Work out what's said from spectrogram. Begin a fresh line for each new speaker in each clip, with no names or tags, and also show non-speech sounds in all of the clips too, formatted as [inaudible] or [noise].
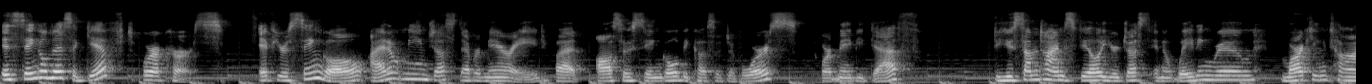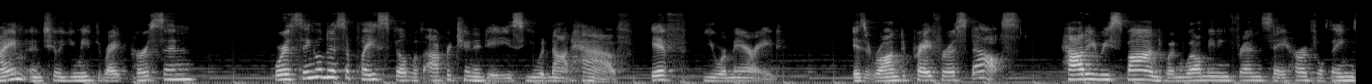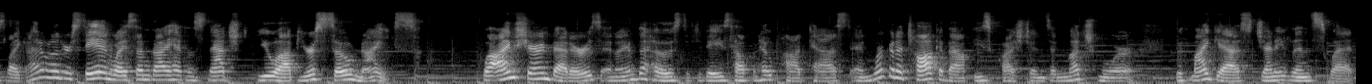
Is singleness a gift or a curse? If you're single, I don't mean just never married, but also single because of divorce or maybe death. Do you sometimes feel you're just in a waiting room, marking time until you meet the right person? Or is singleness a place filled with opportunities you would not have if you were married? Is it wrong to pray for a spouse? How do you respond when well meaning friends say hurtful things like, I don't understand why some guy hasn't snatched you up? You're so nice. Well, I'm Sharon Betters, and I am the host of today's Help and Hope podcast. And we're going to talk about these questions and much more with my guest, Jenilyn Swett.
